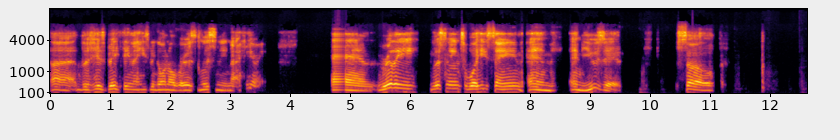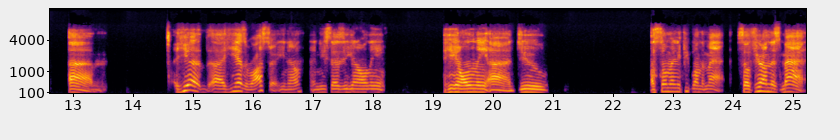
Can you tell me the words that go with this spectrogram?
uh, the his big thing that he's been going over is listening, not hearing, and really listening to what he's saying and and use it. So, um, he uh, he has a roster, you know, and he says he can only he can only uh, do uh, so many people on the mat. So if you're on this mat,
